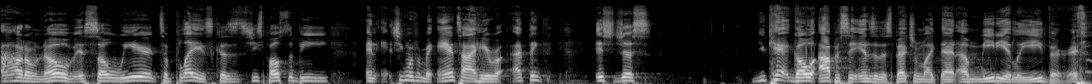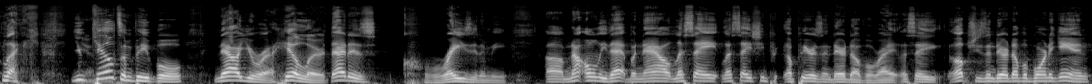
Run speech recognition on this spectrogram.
I don't know. It's so weird to place because she's supposed to be, and she went from an anti-hero. I think it's just you can't go opposite ends of the spectrum like that immediately either. It's like you killed some people, now you're a healer. That is crazy to me. Um, not only that, but now let's say let's say she appears in Daredevil, right? Let's say oh she's in Daredevil Born Again.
